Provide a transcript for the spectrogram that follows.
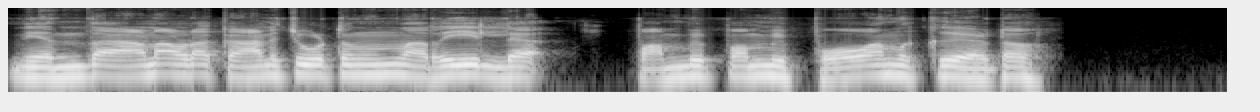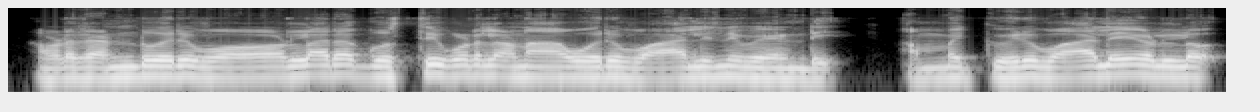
ഇനി എന്താണ് അവിടെ കാണിച്ചു കൂട്ടുന്നതെന്ന് അറിയില്ല. പമ്പി പമ്പി പോവാൻ നിൽക്കുക കേട്ടോ. അവിടെ രണ്ടുപേരും വളരെ ഗുസ്തി കൂടലാണ് ആ ഒരു വാലിന് വേണ്ടി. അമ്മയ്ക്ക് ഒരു വാലേ ഉള്ളൂ.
